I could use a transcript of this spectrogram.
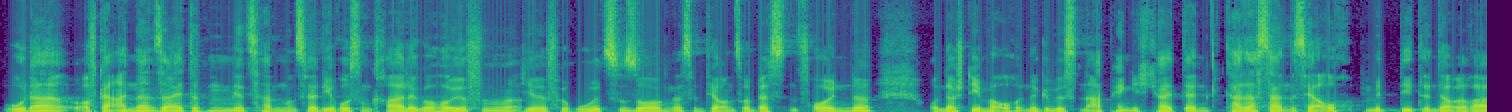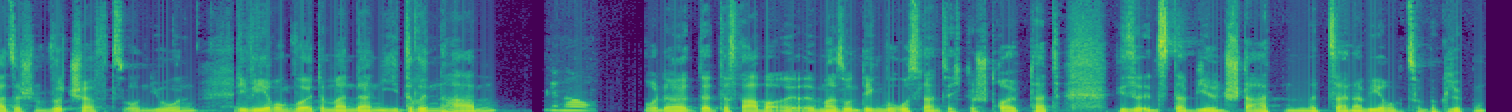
Oder auf der anderen Seite, hm, jetzt haben uns ja die Russen gerade geholfen, hier für Ruhe zu sorgen. Das sind ja unsere besten Freunde. Und da stehen wir auch in einer gewissen Abhängigkeit, denn Kasachstan ist ja auch Mitglied in der Eurasischen Wirtschaftsunion. Die Währung wollte man da nie drin haben. Genau. Oder das war aber immer so ein Ding, wo Russland sich gesträubt hat, diese instabilen Staaten mit seiner Währung zu beglücken.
